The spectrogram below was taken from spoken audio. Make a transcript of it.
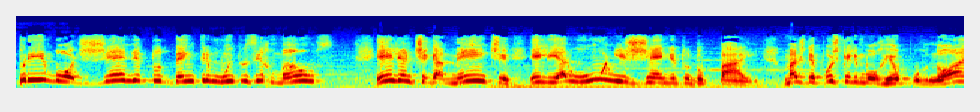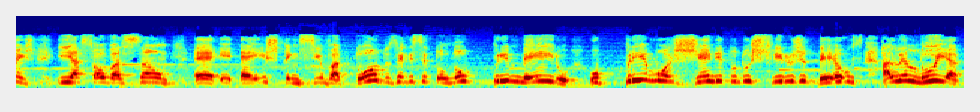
primogênito dentre muitos irmãos. Ele antigamente, ele era o unigênito do Pai, mas depois que ele morreu por nós e a salvação é, é extensiva a todos, ele se tornou o primeiro, o primogênito dos filhos de Deus. Aleluia!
